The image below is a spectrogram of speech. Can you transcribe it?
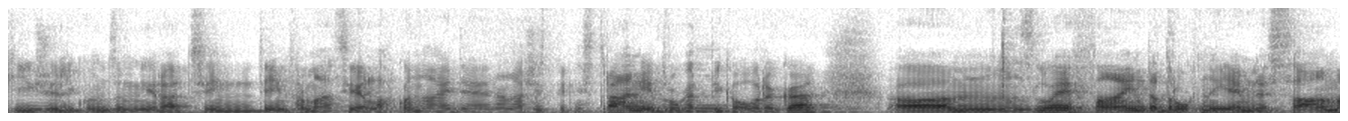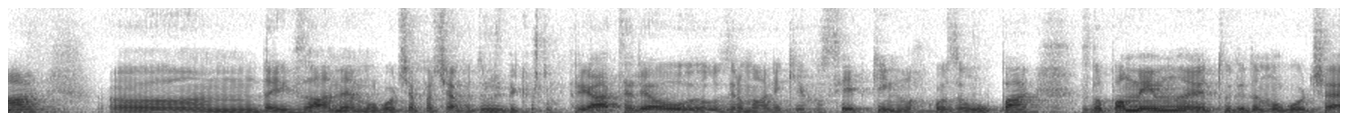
ki jih želi konzumirati, in te informacije lahko najde na naši spletni strani drogar.org. Um, zelo je fajn, da drog ne jemlje sama um, da jih vzame mogoče pač ja v družbi kakšnih prijateljev oziroma nekih oseb, ki jim lahko zaupa. Zelo pomembno je tudi, da, mogoče,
